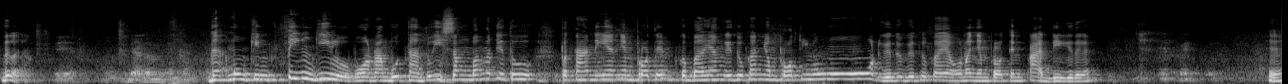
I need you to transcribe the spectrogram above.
Betul iya, Nggak mungkin tinggi loh pohon rambutan tuh iseng banget itu petanian yang protein kebayang gitu kan yang protein gitu-gitu kayak orang yang protein padi gitu kan ya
